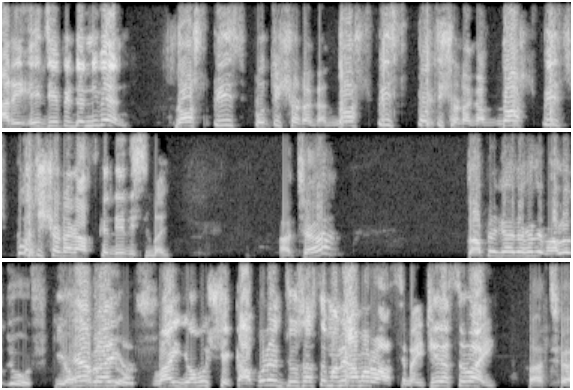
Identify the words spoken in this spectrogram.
আর এই যে পেটা নিবেন দশ পিস পঁচিশশো টাকা। দশ পিস পঁচিশশো টাকা। দশ পিস পঁচিশশো টাকা আজকে দিয়ে দিচ্ছি ভাই। আচ্ছা। তো আপনার গায়ে দেখা ভালো জোশ। কি হ্যাঁ ভাই ভাই অবশ্যই। কাপড়ের জোস আছে মানে আমারও আছে ভাই ঠিক আছে ভাই? আচ্ছা।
